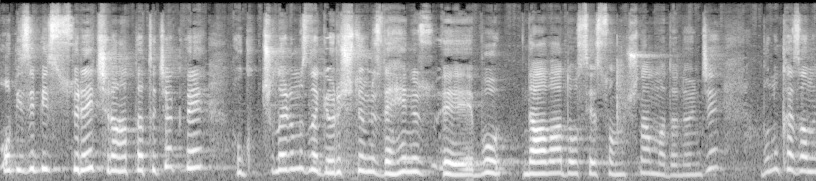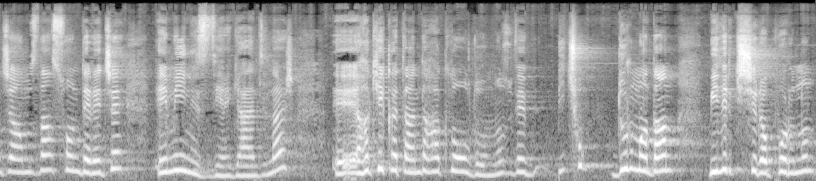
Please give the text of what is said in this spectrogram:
o bizi bir süreç rahatlatacak ve hukukçularımızla görüştüğümüzde henüz e, bu dava dosyası sonuçlanmadan önce bunu kazanacağımızdan son derece eminiz diye geldiler. Ee, hakikaten de haklı olduğumuz ve birçok durmadan bilirkişi raporunun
